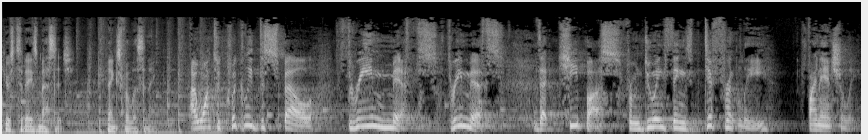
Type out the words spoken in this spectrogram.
Here's today's message. Thanks for listening. I want to quickly dispel three myths, three myths that keep us from doing things differently financially.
